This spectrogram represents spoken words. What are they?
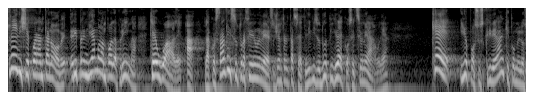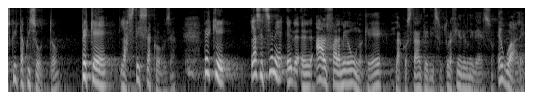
13,49, riprendiamola un po' da prima, che è uguale alla costante di struttura fine dell'universo, 137, diviso 2 pi greco, sezione aurea, che io posso scrivere anche come l'ho scritta qui sotto, perché è la stessa cosa. Perché la sezione eh, alfa, la meno 1, che è la costante di struttura fine dell'universo, è uguale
